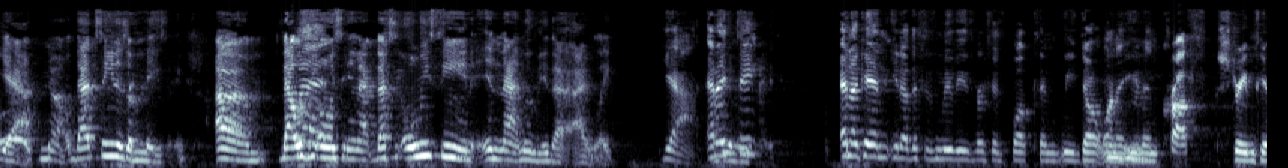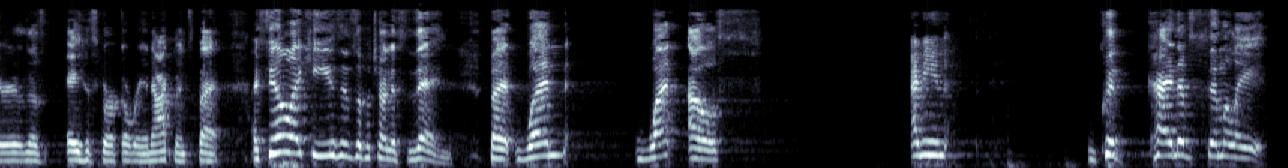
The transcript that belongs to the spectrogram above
Yeah, no, that scene is amazing. Um, that was the only scene in that that's the only scene in that movie that I like. Yeah, and I think, liked. and again, you know, this is movies versus books, and we don't want to Mhm. even cross streams here in those ahistorical reenactments. But I feel like he uses the Patronus then. But when, what else I mean, could kind of simulate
